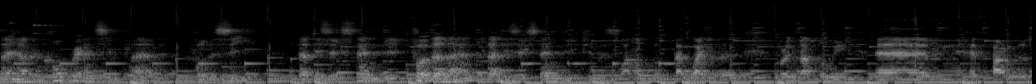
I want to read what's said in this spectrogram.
They have a comprehensive plan for the sea that is extended, for the land that is extended to the sea. One of, that's why, uh, for example, we um, have partners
